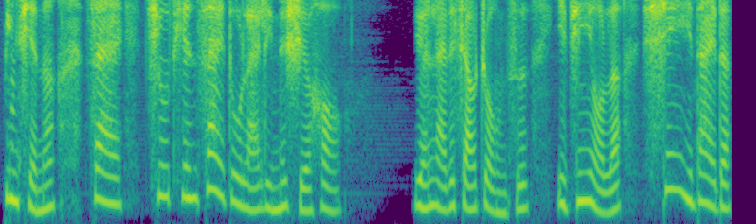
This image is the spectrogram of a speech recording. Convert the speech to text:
并且呢，在秋天再度来临的时候，原来的小种子已经有了新一代的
